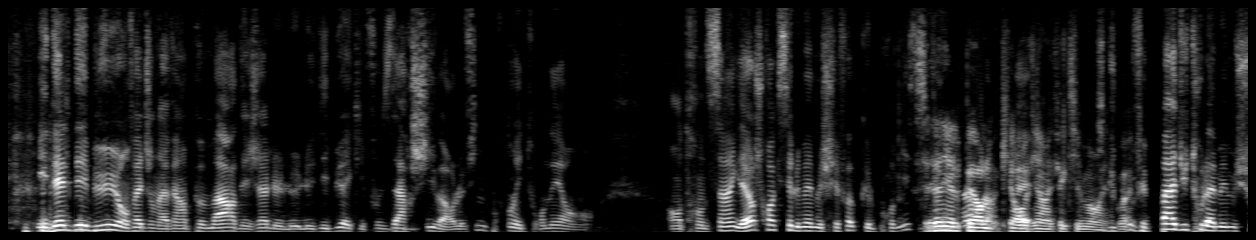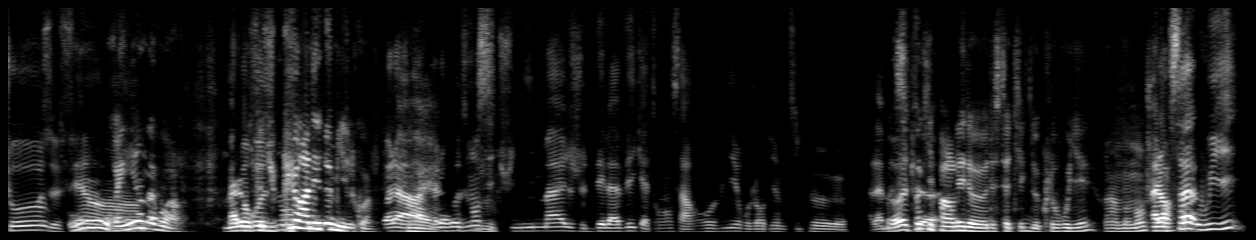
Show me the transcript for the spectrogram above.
Et dès le début, en fait, j'en avais un peu marre. Déjà, le, le- le début avec les fausses archives. Alors, le film, pourtant, est tourné en, en 35. D'ailleurs, je crois que c'est le même chef-op que le premier. C'est Daniel Pearl qui Ouais. revient, effectivement. Qui, ouais, du coup, fait pas du tout la même chose. Fait Ouh, un- rien à voir. Malheureusement, du pur année 2000, quoi. voilà, Ouais. malheureusement, Mm. c'est une image délavée qui a tendance à revenir aujourd'hui un petit peu à la mode. C'est toi qui parlais de- d'esthétique de Clos Rouillé à un moment. je Alors crois. ça, oui.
